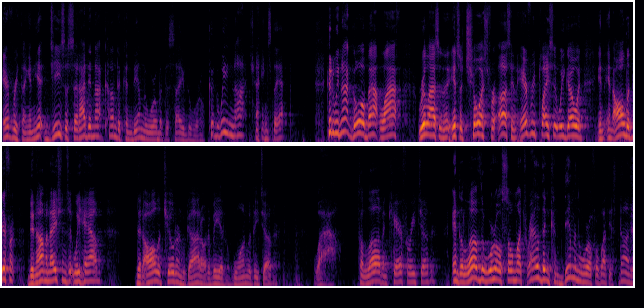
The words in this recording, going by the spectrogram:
everything, and yet Jesus said, I did not come to condemn the world, but to save the world. Could we not change that? Could we not go about life realizing that it's a choice for us in every place that we go and in, in all the different denominations that we have, that all the children of God ought to be at one with each other? Wow. To love and care for each other and to love the world so much rather than condemning the world for what it's done,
